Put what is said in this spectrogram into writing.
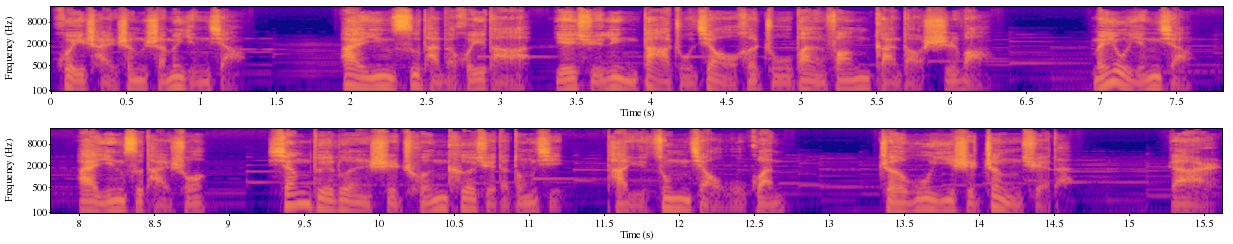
会产生什么影响？”爱因斯坦的回答也许令大主教和主办方感到失望：“没有影响。”爱因斯坦说：“相对论是纯科学的东西，它与宗教无关。”这无疑是正确的。然而，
